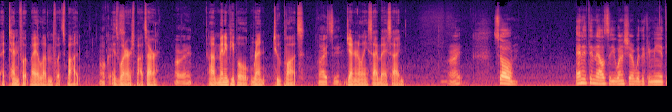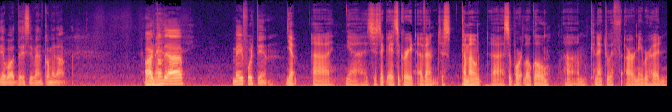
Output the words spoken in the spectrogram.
a ten foot by eleven foot spot okay. is what our spots are. All right, Uh, many people rent two plots I see. generally side by side. All right. So, anything else that you want to share with the community about this event coming up? Oh, Art man. on the Ave, May 14. Yep. Uh, yeah, it's just a it's a great event. Just come out, uh, support local, um, connect with our neighborhood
